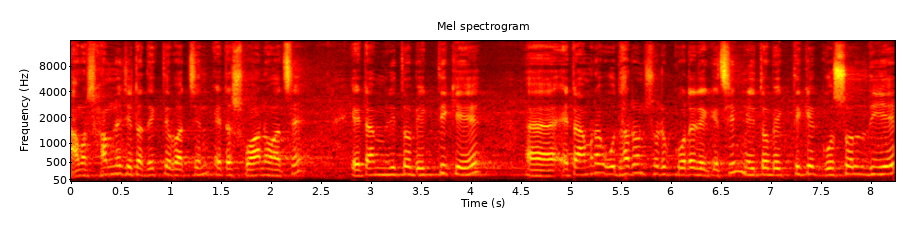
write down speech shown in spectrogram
আমার সামনে যেটা দেখতে পাচ্ছেন, এটা শোয়ানো আছে। এটা মৃত ব্যক্তিকে এটা আমরা উদাহরণস্বরূপ করে রেখেছি, মৃত ব্যক্তিকে গোসল দিয়ে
